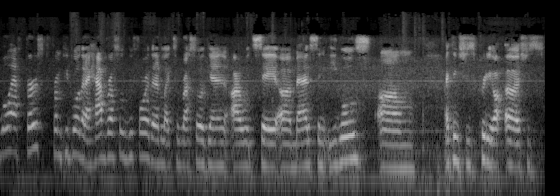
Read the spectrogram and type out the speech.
Well, at first, from people that I have wrestled before that I'd like to wrestle again, I would say uh, Madison Eagles. Um, I think she's pretty, uh, she's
